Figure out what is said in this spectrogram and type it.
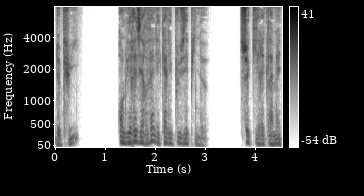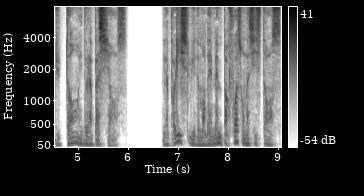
Depuis, on lui réservait les cas les plus épineux ceux qui réclamaient du temps et de la patience. La police lui demandait même parfois son assistance.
